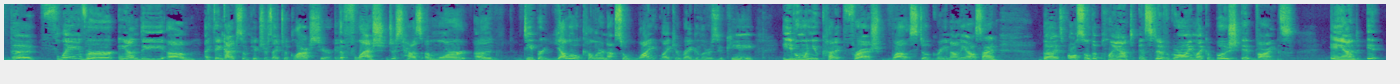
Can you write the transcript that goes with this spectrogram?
the flavor and the, um, I think I have some pictures I took last year. The flesh just has a more uh, deeper yellow color, not so white like your regular zucchini, even when you cut it fresh while it's still green on the outside. But also the plant, instead of growing like a bush, it vines. And it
